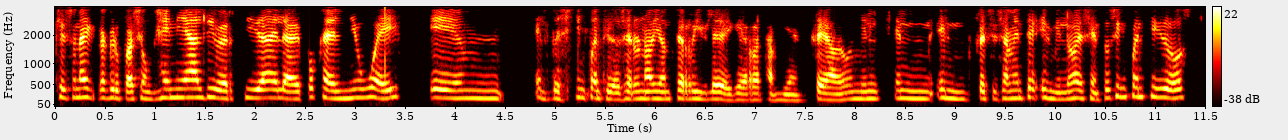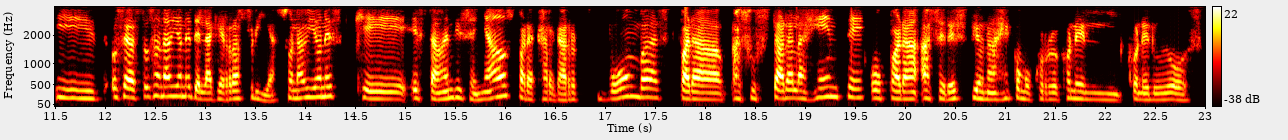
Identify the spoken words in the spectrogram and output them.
que es una agrupación genial, divertida de la época del New Wave. Em, el B-52 era un avión terrible de guerra también, creado en, en, precisamente en 1952. Y, o sea, estos son aviones de la Guerra Fría, son aviones que estaban diseñados para cargar bombas, para asustar a la gente o para hacer espionaje, como ocurrió con el, con el U-2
